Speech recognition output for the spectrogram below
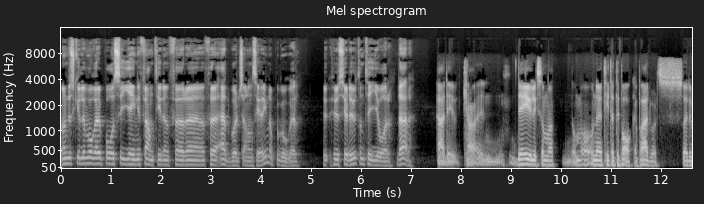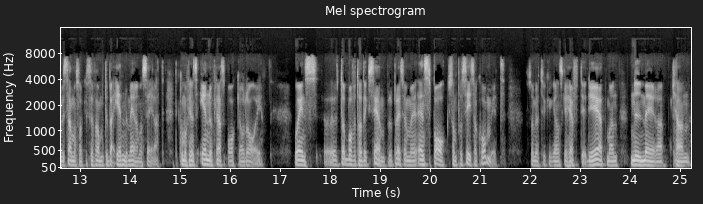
Men om du skulle våga dig på att sia in i framtiden för, eh, för AdWords-annonsering på Google. Hur, hur ser det ut om tio år där? Ja, det, kan, det är ju liksom att om, när jag tittar tillbaka på AdWords så är det väl samma sak. Jag ser fram emot att det blir ännu mer avancerat. Det kommer finnas ännu fler spakar att dra i. Och en, bara för att ta ett exempel på det, en spak som precis har kommit som jag tycker är ganska häftig. Det är att man numera kan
